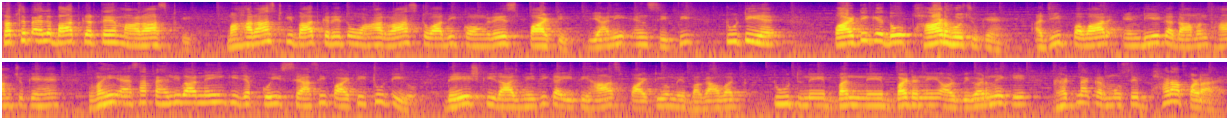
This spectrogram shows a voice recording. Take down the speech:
सबसे पहले बात करते हैं महाराष्ट्र की। महाराष्ट्र की बात करें तो वहाँ राष्ट्रवादी कांग्रेस पार्टी, यानी एनसीपी टूटी है। पार्टी के दो फाड़ हो चुके हैं। अजीत पवार एनडीए का दामन थाम चुके हैं। वहीं ऐसा पहली बार नहीं कि जब कोई सियासी पार्टी टूटी हो। देश की राजनीति का इतिहास पार्टियों में बगावत, टूटने, बनने, बढ़ने और बिगड़ने के घटनाक्रमों से भरा पड़ा है।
